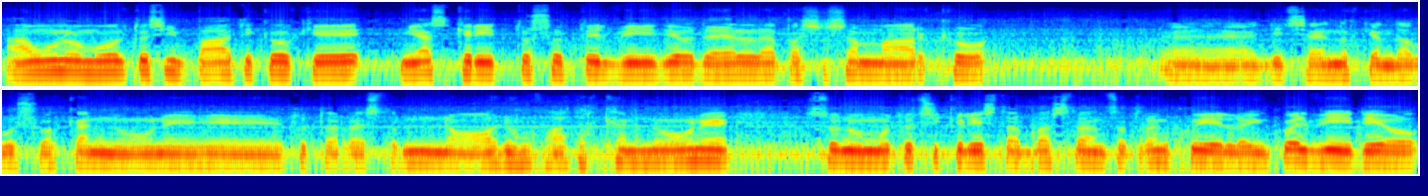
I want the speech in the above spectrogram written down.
a uno molto simpatico che mi ha scritto sotto il video del Passo San Marco eh, dicendo che andavo su a cannone e tutto il resto. No, non vado a cannone, sono un motociclista abbastanza tranquillo. In quel video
